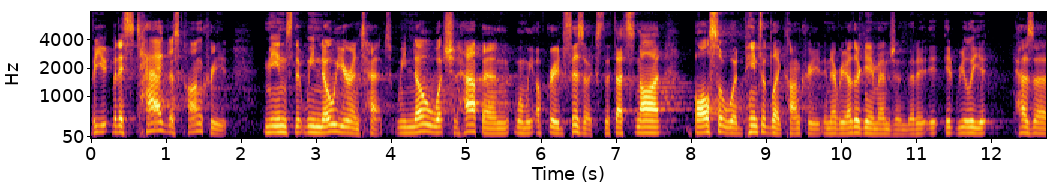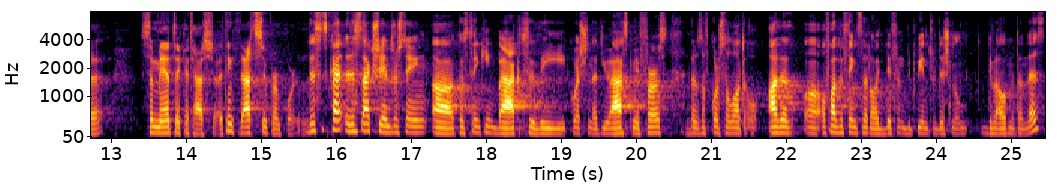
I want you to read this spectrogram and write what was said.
but, you, but it's tagged as concrete, means that we know your intent. We know what should happen when we upgrade physics, that that's not balsa wood painted like concrete in every other game engine, that it, it really has a semantic attached to it. I think that's super important. This is, kind of, this is actually interesting because uh, thinking back to the question that you asked me first, mm -hmm. there's of course a lot of other, uh, of other things that are like different between traditional development and this.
